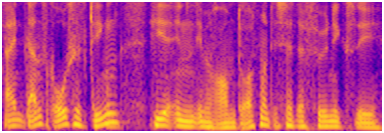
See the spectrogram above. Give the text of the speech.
Ein ganz großes Ding hier in, im Raum Dortmund ist ja der Phoenixsee,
